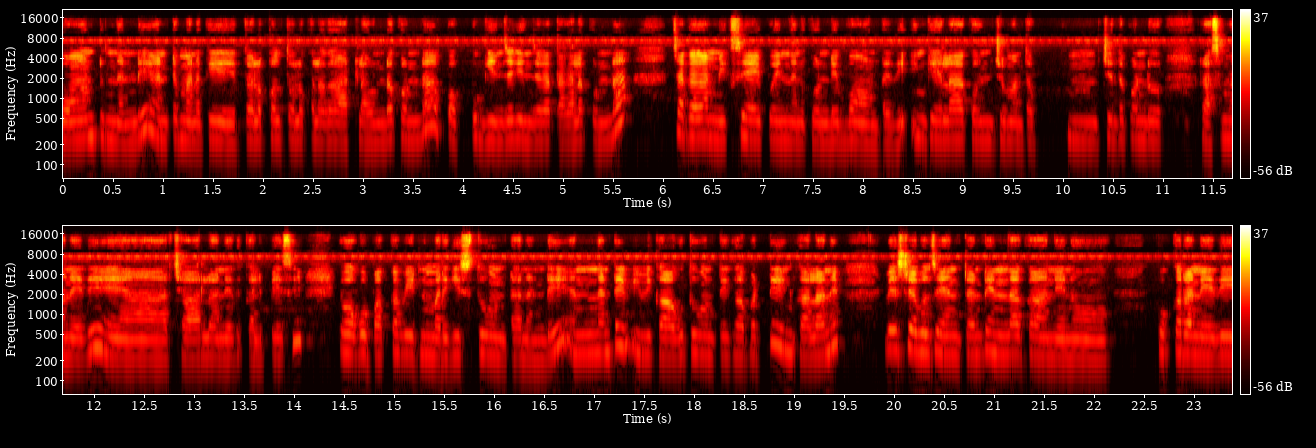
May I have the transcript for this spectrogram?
బాగుంటుందండి. అంటే మనకి తొలకలు తొలకలుగా అట్లా ఉండకుండా పప్పు గింజ గింజగా తగలకుండా చక్కగా మిక్సీ అయిపోయింది అనుకోండి బాగుంటుంది. ఇంక ఇలా కొంచెం అంత చింతపండు రసం అనేది చారులో అనేది కలిపేసి ఒక పక్క వీటిని మరిగిస్తూ ఉంటానండి. ఎందుకంటే ఇవి కాగుతూ ఉంటాయి కాబట్టి ఇంకా అలానే వెజిటేబుల్స్ ఏంటంటే ఇందాక నేను కుక్కర్ అనేది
